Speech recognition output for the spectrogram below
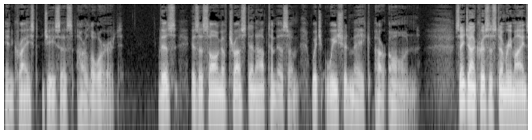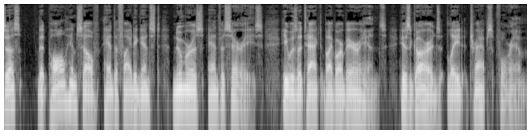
in Christ Jesus our Lord. This is a song of trust and optimism which we should make our own. St. John Chrysostom reminds us that Paul himself had to fight against numerous adversaries. He was attacked by barbarians. His guards laid traps for him.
